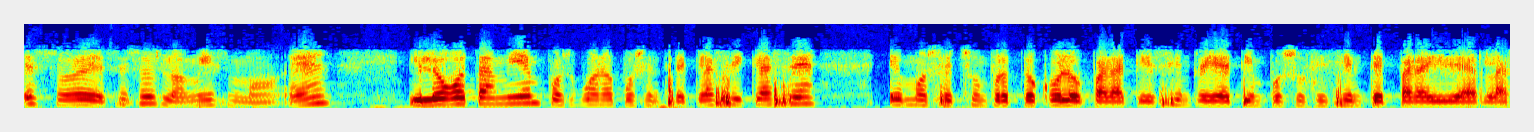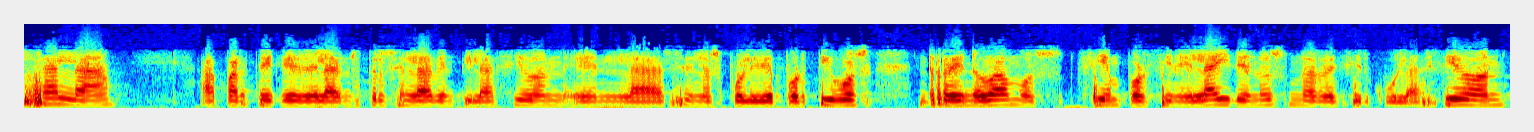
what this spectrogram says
eso es eso es lo mismo ¿eh? y luego también pues bueno pues entre clase y clase hemos hecho un protocolo para que siempre haya tiempo suficiente para idear la sala aparte que nosotros en la ventilación en, las, en los polideportivos renovamos 100% el aire, no es una recirculación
